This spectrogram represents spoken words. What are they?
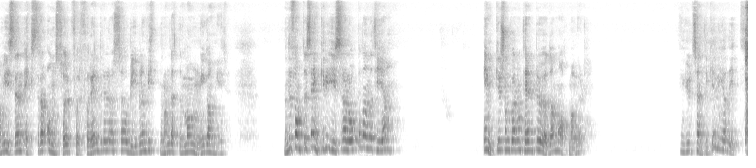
Han viser en ekstra omsorg for foreldreløse, og Bibelen vitner om dette mange ganger. Men det fantes enker i Israel òg på denne tida. Enker som garantert døde av matmangel. Men Gud sendte ikke Elia dit.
